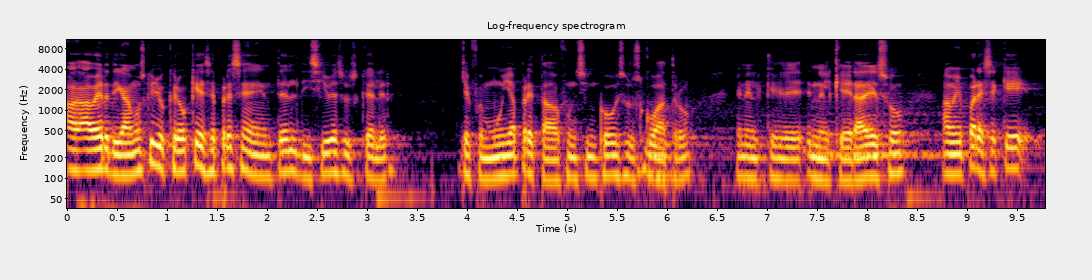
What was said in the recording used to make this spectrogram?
a, ver, digamos que yo creo que ese precedente del DC vs. Keller, que fue muy apretado, fue un 5 vs. 4, en, el que, en el que era eso, a mí me parece que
